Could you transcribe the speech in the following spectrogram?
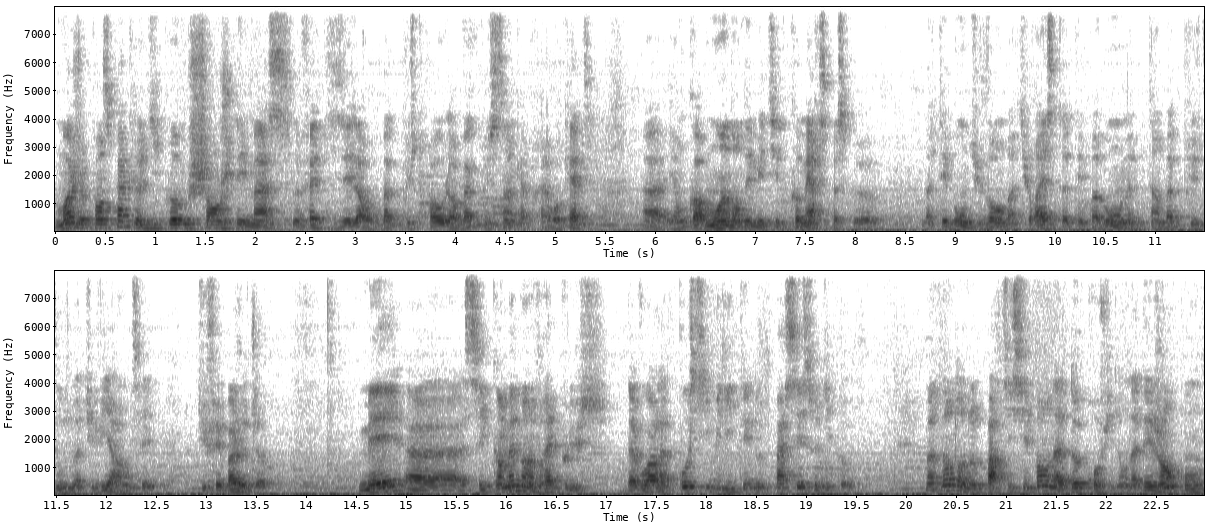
Moi, je ne pense pas que le diplôme change des masses, le fait qu'ils aient leur bac plus 3 ou leur bac plus 5 après Rocket, euh, et encore moins dans des métiers de commerce, parce que bah, tu es bon, tu vends, bah, tu restes, tu pas bon, même tu as un bac plus 12, bah, tu vires, hein, tu fais pas le job. Mais euh, c'est quand même un vrai plus d'avoir la possibilité de passer ce diplôme. Maintenant, dans notre participants, on a deux profils. On a des gens qui ont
